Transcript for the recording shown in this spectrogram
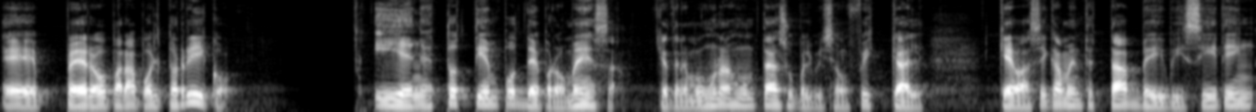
eh, pero para Puerto Rico, y en estos tiempos de promesa, que tenemos una junta de supervisión fiscal, que básicamente está babysitting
